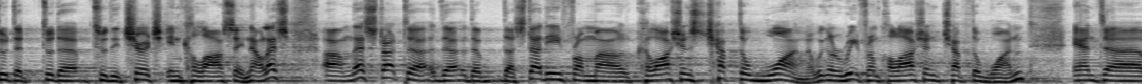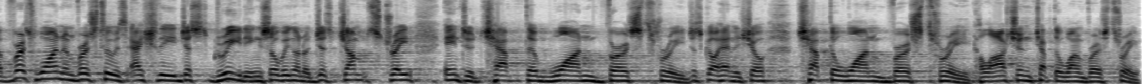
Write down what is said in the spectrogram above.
to the, to the, to the church in Colossae. Now, let's, um, let's start uh, the, the, the study from from uh, Colossians chapter 1. We're going to read from Colossians chapter 1. And uh, verse 1 and verse 2 is actually just greeting. So we're going to just jump straight into chapter 1, verse 3. Just go ahead and show chapter 1, verse 3. Colossians chapter 1, verse 3.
